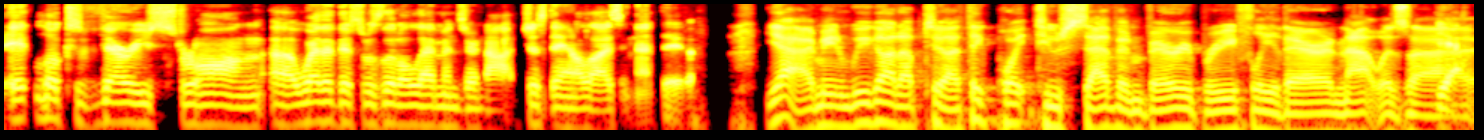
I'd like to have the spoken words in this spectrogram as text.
it looks very strong, uh, whether this was little lemons or not, just analyzing that data. Yeah, I mean, we got up to I think 0.27 very briefly there, and that was uh, yeah.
